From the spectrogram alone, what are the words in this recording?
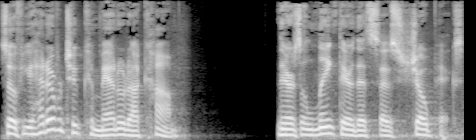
So if you head over to komando.com, there's a link there that says show picks.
